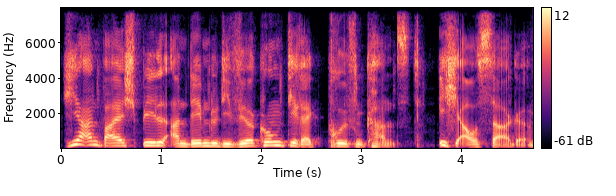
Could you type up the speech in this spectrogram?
Hier ein Beispiel, an dem du die Wirkung direkt prüfen kannst. Ich-Aussage.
